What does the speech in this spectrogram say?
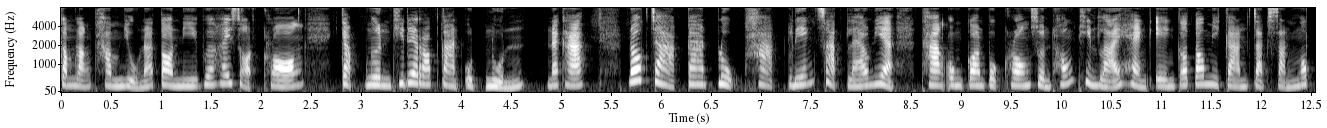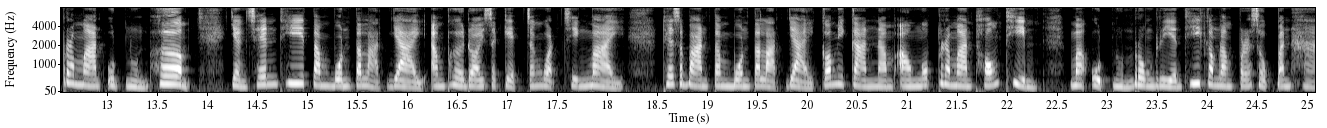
กำลังทำอยู่ณตอนนี้เพื่อให้สอดคล้องกับเงินที่ได้รับการอุดหนุน นะคะ นอกจากการปลูกผักเลี้ยงสัตว์แล้วเนี่ยทางองค์กรปกครองส่วนท้องถิ่นหลายแห่งเองก็ต้องมีการจัดสรรงบประมาณอุดหนุนเพิ่ม อย่างเช่นที่ตำบลตลาดใหญ่อำเภอดอยสะเก็ดจังหวัดเชียงใหม่ เทศบาลตำบลตลาดใหญ่ก็มีการนำเอางบประมาณท้องถิ่น มาอุดหนุนโรงเรียนที่กำลังประสบปัญหา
